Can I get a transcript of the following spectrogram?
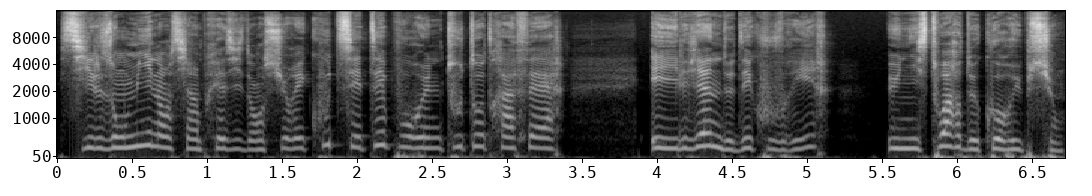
S'ils ont mis l'ancien président sur écoute, c'était pour une toute autre affaire. Et ils viennent de découvrir une histoire de corruption.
